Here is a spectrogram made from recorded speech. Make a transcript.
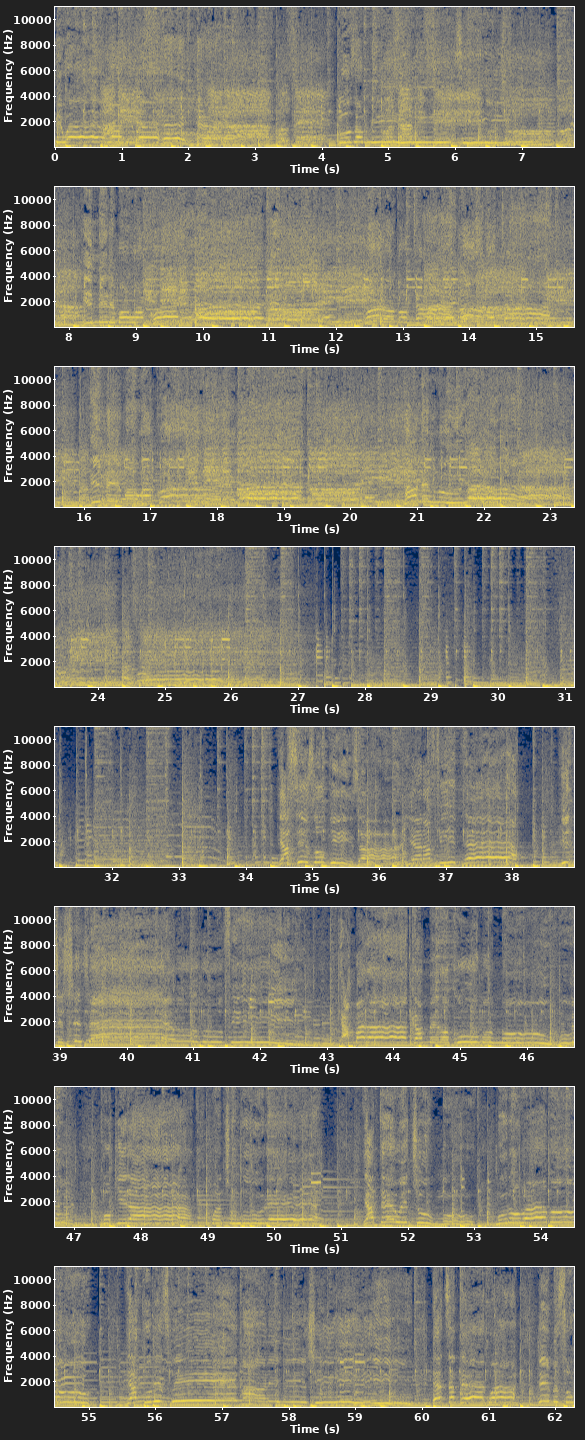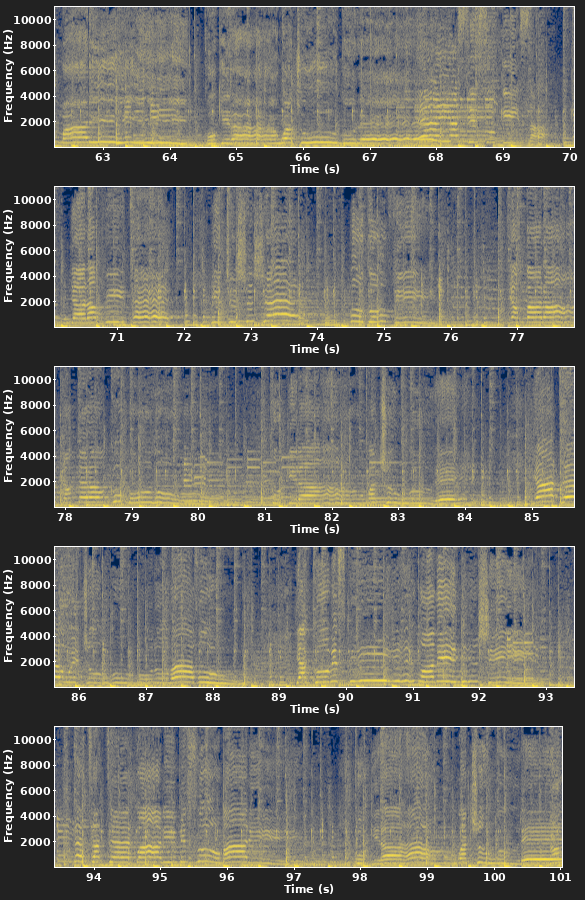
me nditisize mugufi yambara kamero k'umuntu kugira wancungure yatewe icumu mu rubabu yakubiswe imari nyinshi ndetse aterwa n'imisumari kugira ngo acungure hey,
